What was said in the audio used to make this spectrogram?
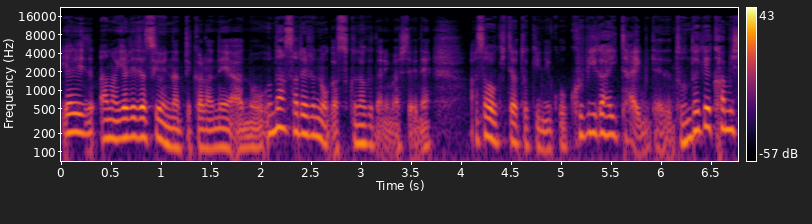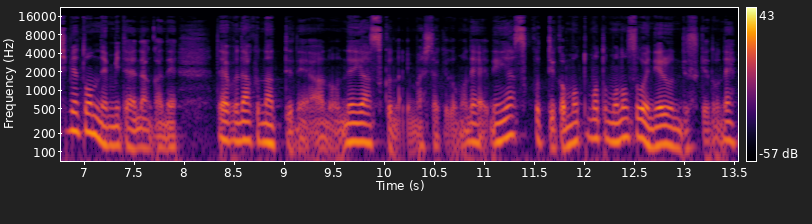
やり、あの、やり出すようになってからね、あの、うなされるのが少なくなりましたよね。朝起きた時に、こう、首が痛いみたいな、どんだけ噛み締めとんねんみたいなのがね、だいぶなくなってね、あの、寝やすくなりましたけどもね、寝やすくっていうか、もともとものすごい寝るんですけどね。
